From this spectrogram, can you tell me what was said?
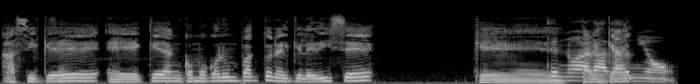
Así que eh, quedan como con un pacto en el que le dice que, que no haga bien, que haga- daño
